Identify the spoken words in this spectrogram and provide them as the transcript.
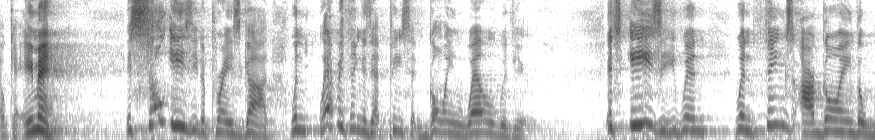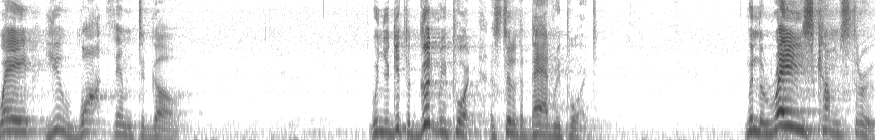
okay, amen. It's so easy to praise God when everything is at peace and going well with you. It's easy when, when things are going the way you want them to go. When you get the good report instead of the bad report when the raise comes through.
